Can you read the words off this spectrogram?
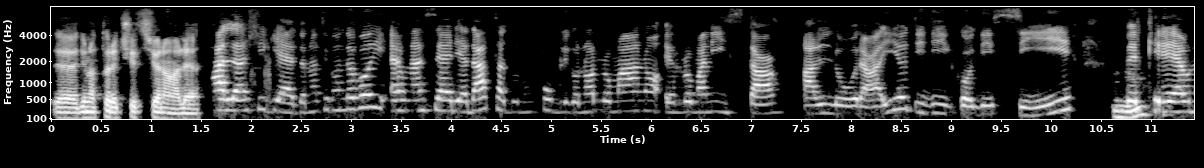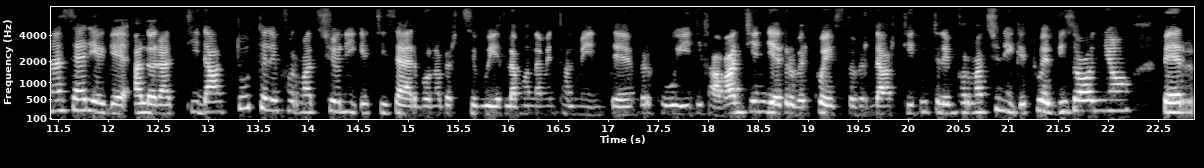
eh, di un attore eccezionale. Allora ci chiedono, secondo voi è una serie adatta ad un pubblico non romano e romanista? Allora, io ti dico di sì, mm-hmm. perché è una serie che allora, ti dà tutte le informazioni che ti servono per seguirla fondamentalmente, per cui ti fa avanti e indietro per questo, per darti tutte le informazioni che tu hai bisogno per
